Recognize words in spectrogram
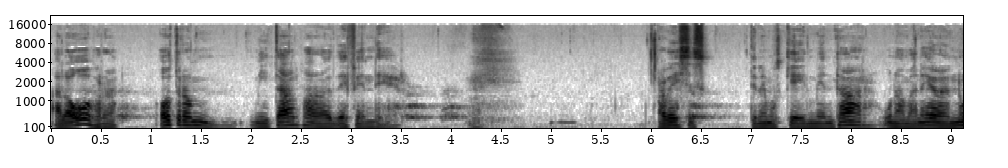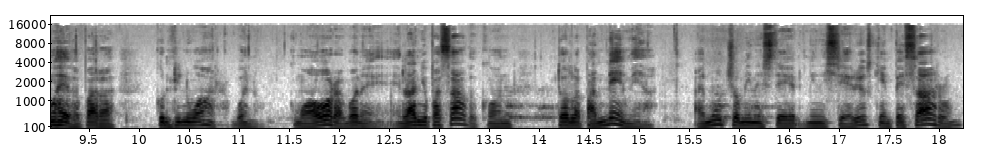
a la obra, otra mitad para defender. A veces tenemos que inventar una manera nueva para continuar. Bueno, como ahora, bueno, el año pasado con toda la pandemia, hay muchos ministerios que empezaron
